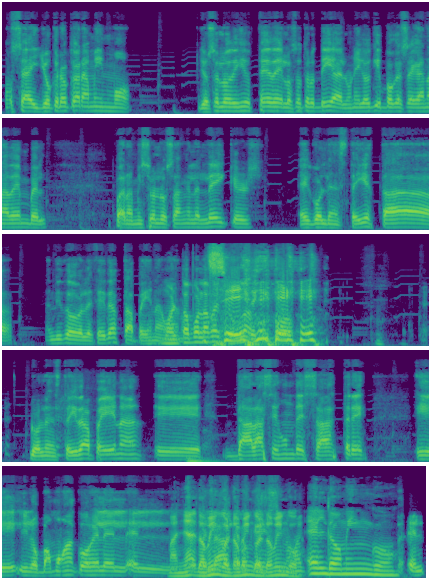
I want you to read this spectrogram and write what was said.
O sea, y yo creo que ahora mismo, yo se lo dije a ustedes los otros días, el único equipo que se gana Denver para mí son Los Ángeles Lakers. El Golden State está, bendito, Golden State da hasta pena. Muerto mano. por la Sí. pechuga. Golden State da pena. eh, Dallas es un desastre. eh, y los vamos a coger el, el Mañana, domingo, el domingo, el domingo. El domingo. el,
